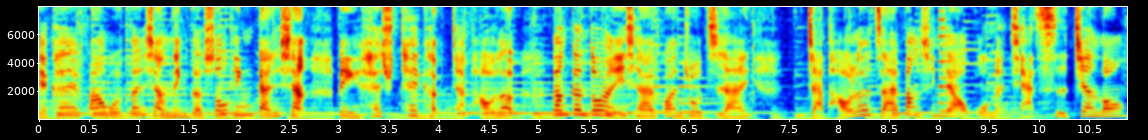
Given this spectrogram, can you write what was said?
也可以发文分享您的收听感想，并 #hashtag 贾陶乐，让更多人一起来关注挚爱。贾陶乐，挚爱放心聊，我们下次见喽。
